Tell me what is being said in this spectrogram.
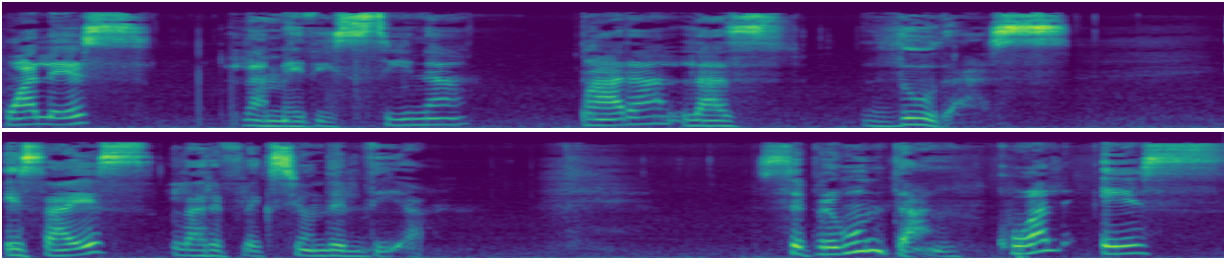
¿cuál es la medicina para las dudas? Esa es la reflexión del día. Se preguntan, ¿cuál es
